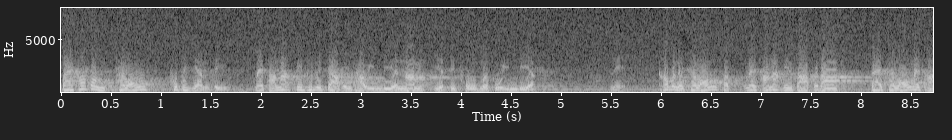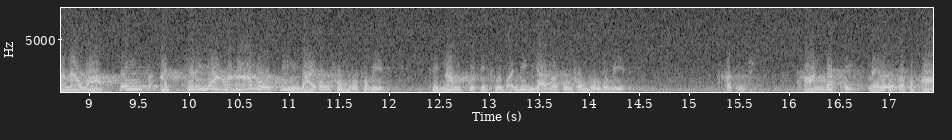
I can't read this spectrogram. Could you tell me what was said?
แต่เขาต้องฉลองพุทธยันตี ในฐานะที่พุทธเจ้าเป็นชาวอินเดียนำเกียรติภูมิมาสู่อินเดียเนี่ยเขาไม่ได้ฉลองในฐานะเป็นศาสดา แต่ฉลองในฐานะว่าเป็นอัจฉริยะมหาบุรุษยิ่งใหญ่ของชมพูทวีปที่นำเกียรติภูมิอันยิ่งใหญ่มาสู่ชมพูทวีปเขาจึงฐานยัตติในโลกกับสภา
